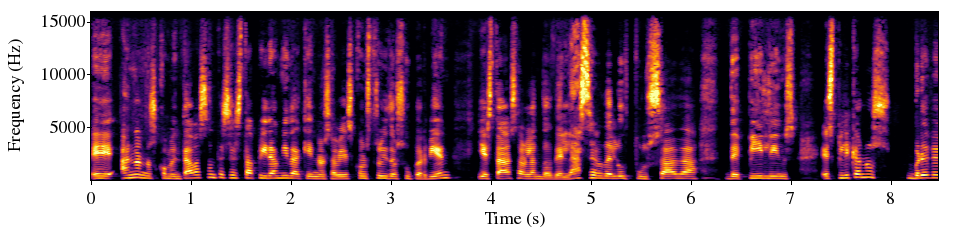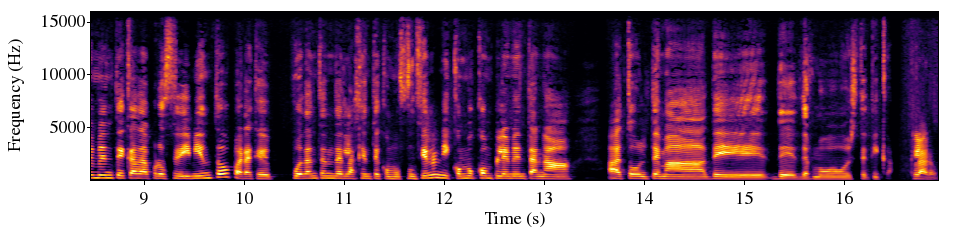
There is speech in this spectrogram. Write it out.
Eh, Ana, nos comentabas antes esta pirámide que nos habíais construido súper bien y estabas hablando de láser de luz pulsada, de peelings. Explícanos brevemente cada procedimiento para que pueda entender la gente cómo funcionan y cómo complementan a, todo el tema de, de dermoestética. Claro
